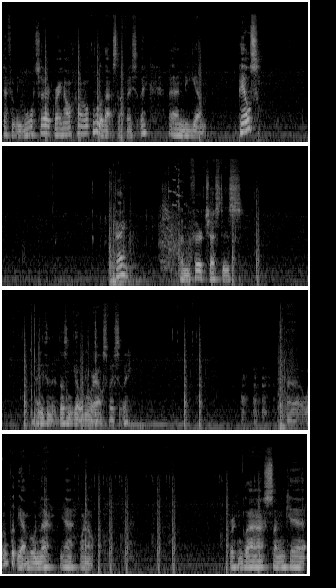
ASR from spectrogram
Definitely water, grain alcohol, all of that stuff basically. And the um, pills. Okay. Then the third chest is anything that doesn't go anywhere else basically. Uh, we'll put the anvil in there. Yeah, why not? Broken glass, sewing kit.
